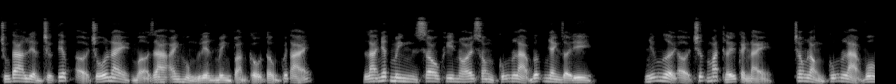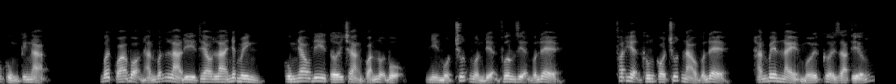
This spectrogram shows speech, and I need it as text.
chúng ta liền trực tiếp ở chỗ này mở ra anh hùng liên minh toàn cầu tổng quyết tái. La nhất minh sau khi nói xong cũng là bước nhanh rời đi. Những người ở trước mắt thấy cảnh này, trong lòng cũng là vô cùng kinh ngạc. Bất quá bọn hắn vẫn là đi theo la nhất minh, cùng nhau đi tới tràng quán nội bộ, nhìn một chút nguồn điện phương diện vấn đề. Phát hiện không có chút nào vấn đề, hắn bên này mới cười ra tiếng.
